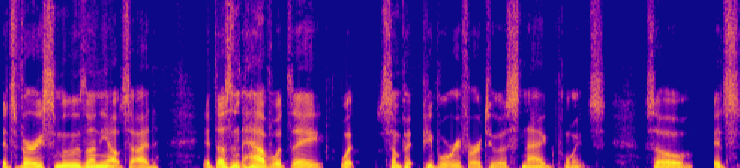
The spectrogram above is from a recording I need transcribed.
it's very smooth on the outside. It doesn't have what they what some people refer to as snag points. So it's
